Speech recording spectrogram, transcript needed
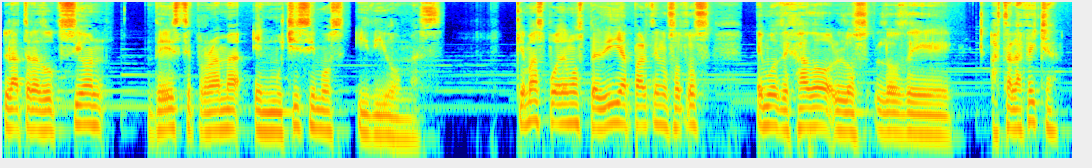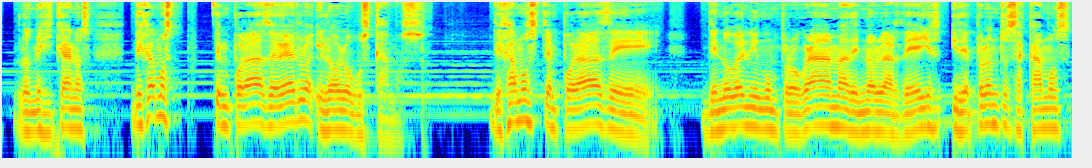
la traducción de este programa en muchísimos idiomas. ¿Qué más podemos pedir? Y aparte nosotros hemos dejado los, los de hasta la fecha, los mexicanos, dejamos temporadas de verlo y luego lo buscamos. Dejamos temporadas de, de no ver ningún programa, de no hablar de ellos y de pronto sacamos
